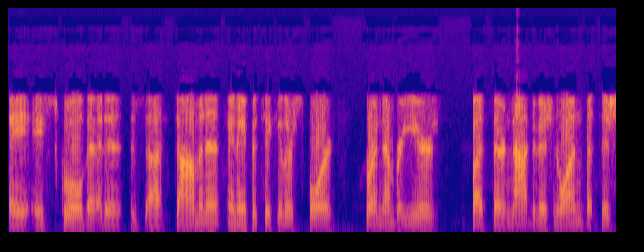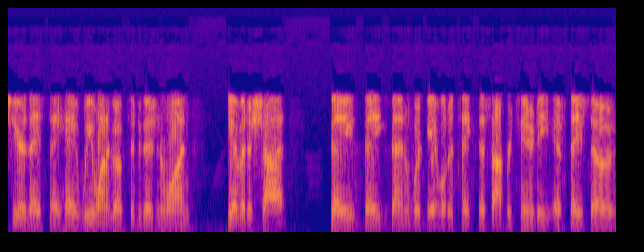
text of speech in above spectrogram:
a, a school that is uh, dominant in a particular sport for a number of years but they're not Division One. But this year they say, hey, we want to go up to Division One, give it a shot. They they then would be able to take this opportunity if they so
